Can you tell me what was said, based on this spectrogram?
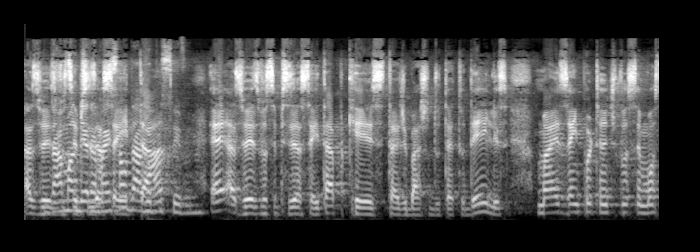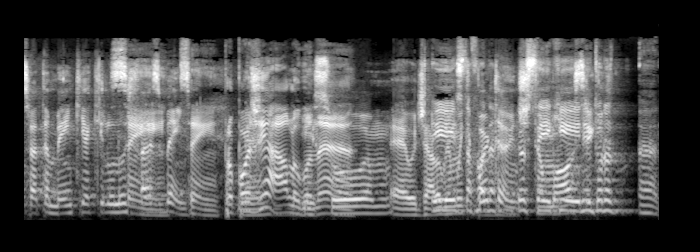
Às vezes Da você maneira precisa aceitar. possível, né? É, às vezes você precisa aceitar porque está debaixo do teto deles, mas é importante você mostrar também que aquilo não te Sim, faz bem. sim. Propor diálogo, Isso, né? É, o diálogo é Isso, muito tá importante. Eu sei então, que mostre nem todas, é,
